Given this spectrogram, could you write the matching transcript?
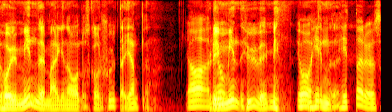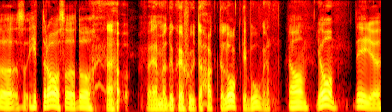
du har ju mindre marginal att skadeskjuta egentligen. ja, För det är jo, ju min, huvudet är min. jo, mindre. hit, hittar du så, så hittar du av så då, För, men du kan ju skjuta högt och lågt i bogen. Ja, jo, det är ju...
